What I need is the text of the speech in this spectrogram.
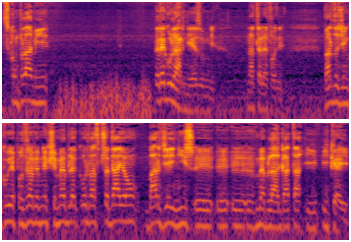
z kumplami regularnie jest u mnie na telefonie. Bardzo dziękuję, pozdrawiam, niech się meble kurwa sprzedają bardziej niż y, y, y, w meble Agata i Ikei.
